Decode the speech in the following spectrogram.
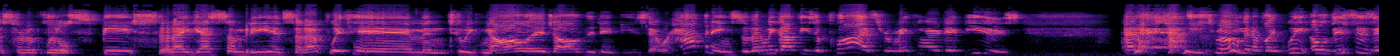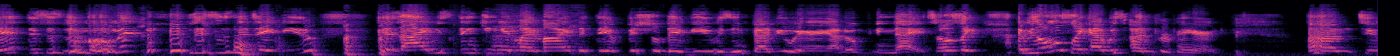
a sort of little speech that I guess somebody had set up with him and to acknowledge all of the debuts that were happening. So then we got these applause for making our debuts. And I had this moment of like, wait, oh, this is it? This is the moment? this is the debut? Because I was thinking in my mind that the official debut was in February on opening night. So I was like, it was almost like I was unprepared um, to,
